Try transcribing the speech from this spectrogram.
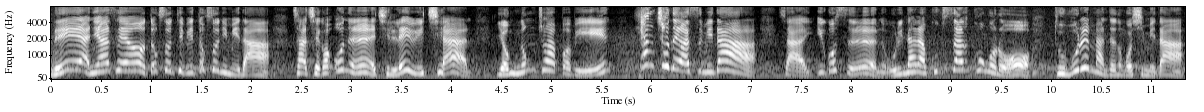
네, 안녕하세요. 똑손TV 똑손입니다. 자, 제가 오늘 진례에 위치한 영농조합법인 향촌에 왔습니다. 자, 이곳은 우리나라 국산 콩으로 두부를 만드는 곳입니다.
